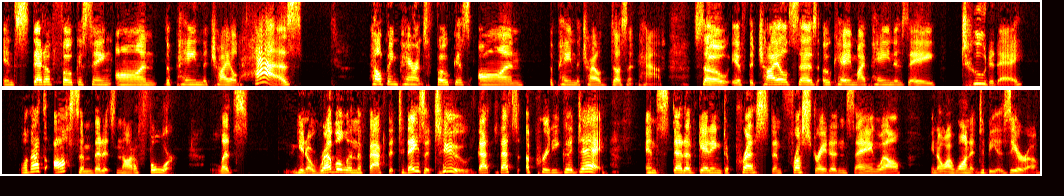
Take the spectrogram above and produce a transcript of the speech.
Instead of focusing on the pain the child has, helping parents focus on the pain the child doesn't have. So if the child says, okay, my pain is a two today, well that's awesome that it's not a four. Let's you know revel in the fact that today's a two. That that's a pretty good day. Instead of getting depressed and frustrated and saying well you know i want it to be a zero.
